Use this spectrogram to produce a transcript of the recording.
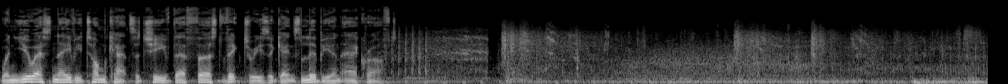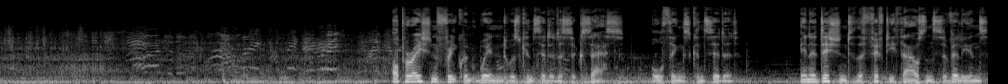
when US Navy Tomcats achieved their first victories against Libyan aircraft. Operation Frequent Wind was considered a success, all things considered. In addition to the 50,000 civilians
